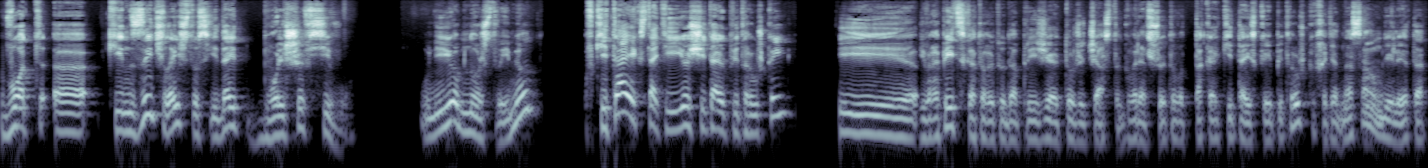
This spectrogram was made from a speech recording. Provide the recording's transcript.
Вот э, кинзы человечество съедает больше всего. У нее множество имен. В Китае, кстати, ее считают петрушкой. И европейцы, которые туда приезжают, тоже часто говорят, что это вот такая китайская петрушка, хотя на самом деле это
